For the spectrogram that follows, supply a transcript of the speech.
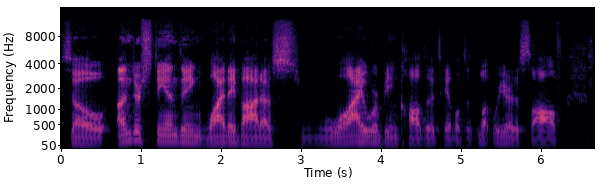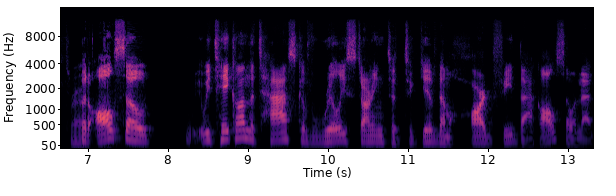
So understanding why they bought us, why we're being called to the table, to what we're here to solve, right. but also we take on the task of really starting to to give them hard feedback also in that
